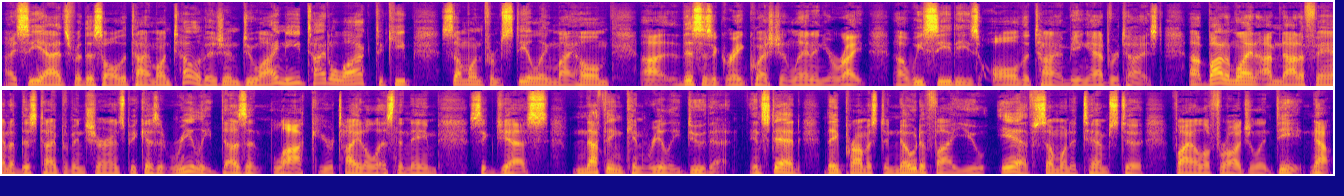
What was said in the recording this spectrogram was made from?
I see ads for this all the time on television. Do I need title lock to keep someone from stealing my home? Uh, this is a great question, Lynn, and you're right. Uh, we see these all the time being advertised. Uh, bottom line, I'm not a fan of this type of insurance because it really doesn't lock your title, as the name suggests. Nothing can really do that. Instead, they promise to notify you if someone attempts to file a fraudulent deed. Now,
